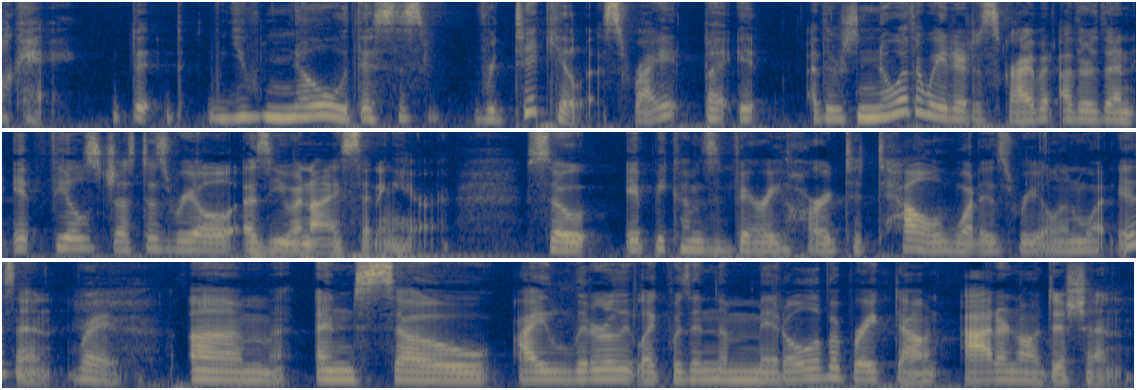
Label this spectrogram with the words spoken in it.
okay, th- th- you know this is ridiculous, right? But it there's no other way to describe it other than it feels just as real as you and I sitting here. So it becomes very hard to tell what is real and what isn't. Right. Um, and so I literally like was in the middle of a breakdown at an audition,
